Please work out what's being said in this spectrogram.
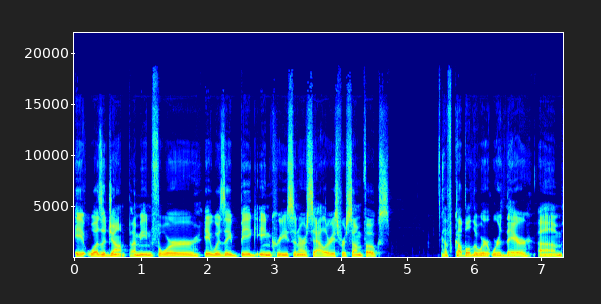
it was a jump. I mean, for it was a big increase in our salaries for some folks. A couple that were, were there. Um,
